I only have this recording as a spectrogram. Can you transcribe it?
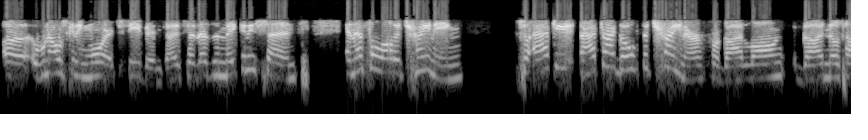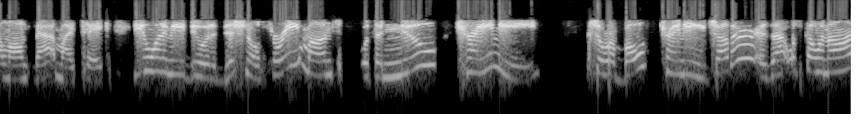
uh, when I was getting more at Stevens. I said, that doesn't make any sense. And that's a lot of training. So after after I go with the trainer for God long, God knows how long that might take. he wanted me to do an additional three months with a new trainee. So we're both training each other. Is that what's going on?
